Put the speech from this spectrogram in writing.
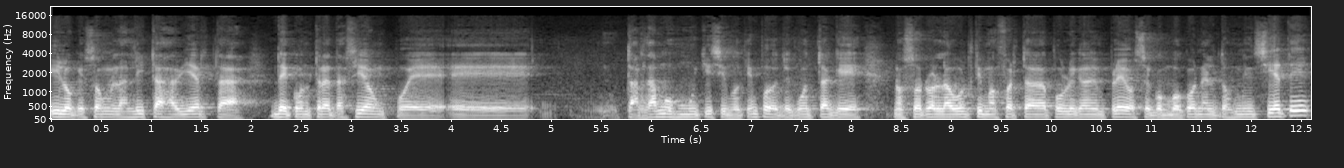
y lo que son las listas abiertas de contratación, pues eh, tardamos muchísimo tiempo. Desde cuenta que nosotros la última oferta pública de empleo se convocó en el 2007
